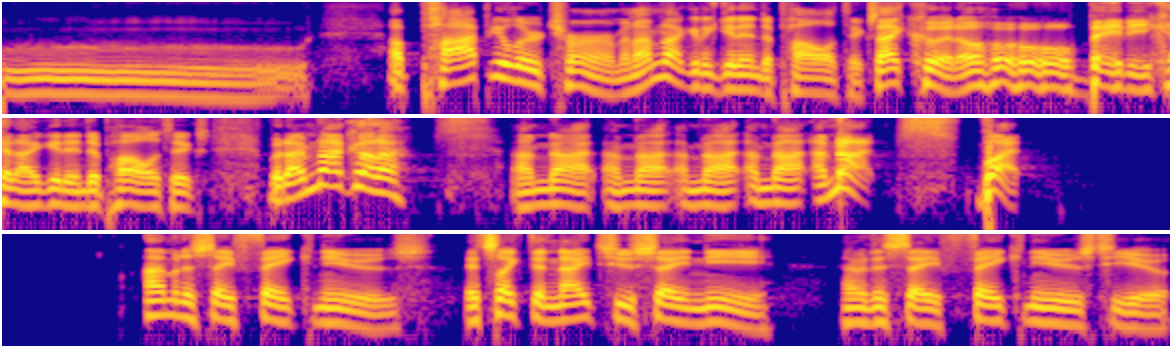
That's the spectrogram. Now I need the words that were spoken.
Ooh. A popular term, and I'm not going to get into politics. I could. Oh, baby, could I get into politics? But I'm not going to. I'm not. I'm not. I'm not. I'm not. I'm not. But I'm going to say fake news. It's like the knights who say Ni. I'm going to say fake news to you.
